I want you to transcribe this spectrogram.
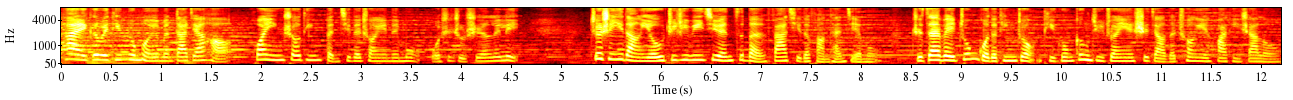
嗨，各位听众朋友们，大家好，欢迎收听本期的创业内幕，我是主持人丽丽。这是一档由 GGV 纪元资本发起的访谈节目，旨在为中国的听众提供更具专业视角的创业话题沙龙。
